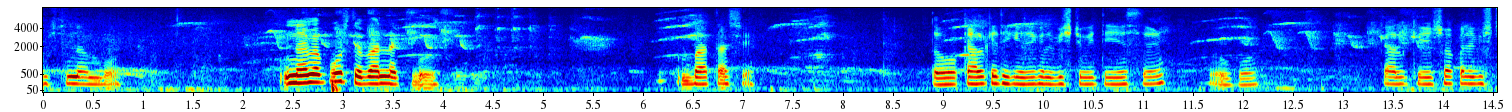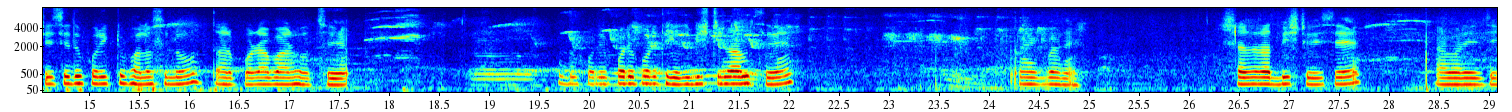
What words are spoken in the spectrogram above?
বৃষ্টি নামবো। নেমে পড়ছে বার নাকি? বাতাসে। তো কালকে থেকে যেখানে বৃষ্টি হইতে এই যে কালকে সকালে বৃষ্টি হয়েছে, দুপুরে একটু ভালো ছিল, তারপর আবার হচ্ছে দুপুরে, পরে পরে থেকে যে বৃষ্টি নামছে, একবারে সারা রাত বৃষ্টি হয়েছে, আবার এই যে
